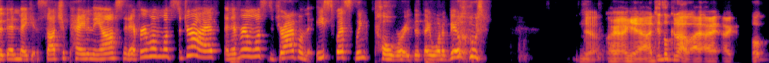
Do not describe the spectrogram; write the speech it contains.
but then make it such a pain in the ass that everyone wants to drive, and everyone wants to drive on the East West Link toll road that they want to build. Yeah, I, yeah, I did look it up. I, I, I oh.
